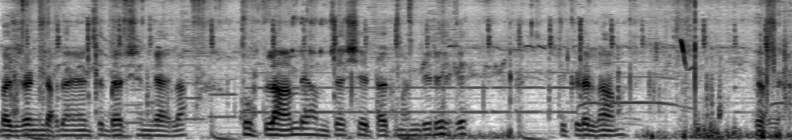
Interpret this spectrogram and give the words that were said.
बजरंग दादा यांचं दर्शन घ्यायला. खूप लांब आहे आमच्या शेतात मंदिर आहे तिकडे लांब हे बघा.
